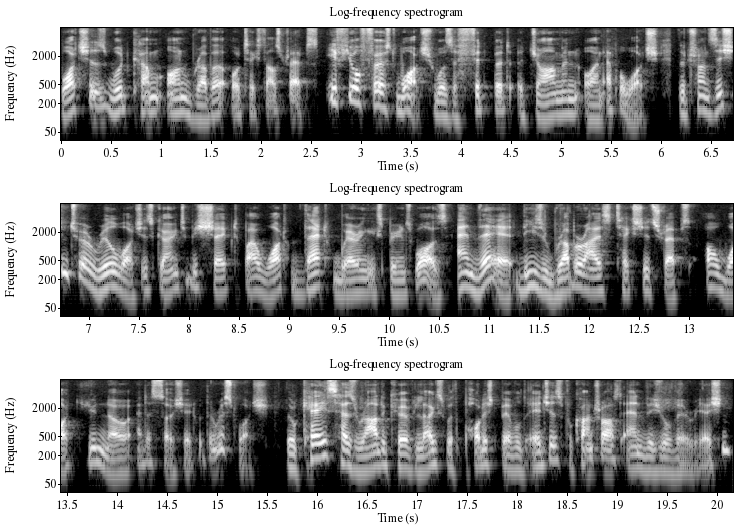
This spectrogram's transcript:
watches would come on rubber or textile straps. If your first watch was a Fitbit, a Garmin, or an Apple Watch, the transition to a real watch is going to be shaped by what that wearing experience was. And there, these rubberized textured straps are what you know and associate with a wristwatch. The case has rounded curved lugs with polished beveled edges for contrast and visual variation.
